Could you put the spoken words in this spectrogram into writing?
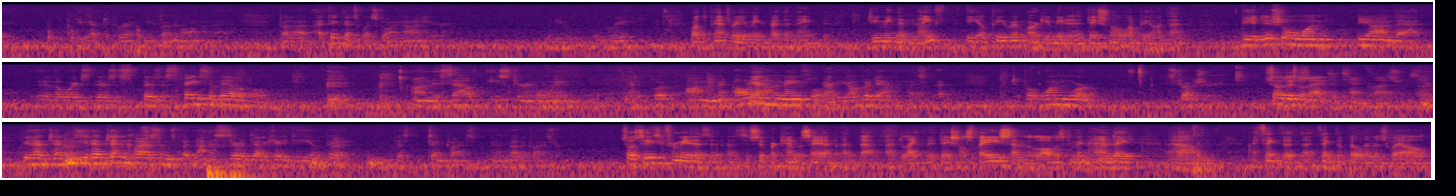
you have to correct me if I'm wrong on that. But uh, I think that's what's going on here. Would? Well, it depends what you mean by the ninth. Do you mean the ninth ELP room, or do you mean an additional one beyond that? The additional one beyond that, In other words, there's, a s- there's a space available on the southeastern wing Yeah. to put on, the ma- only Yeah. on the main floor. Right. You don't go down. That's, uh, to put one more structure. So We this, go back to ten classrooms. on that one. You'd have ten, you'd have ten classrooms, but not necessarily dedicated to ELP. Right. Just ten class, another classroom. So it's easy for me as, a- as the superintendent to say I'd- that I'd like the additional space and it'll always come in handy. Um, I think that, I think the building is well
